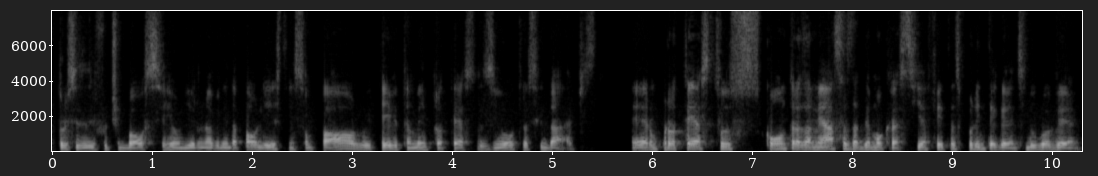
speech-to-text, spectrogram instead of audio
torcidas de futebol se reuniram na Avenida Paulista, em São Paulo, e teve também protestos em outras cidades. Eram protestos contra as ameaças da democracia feitas por integrantes do governo.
